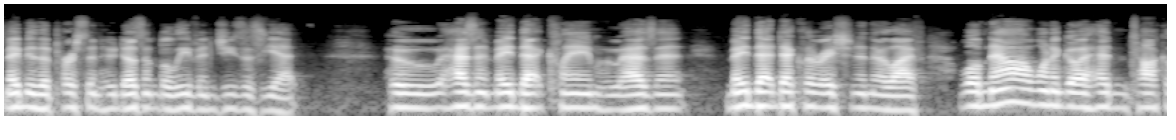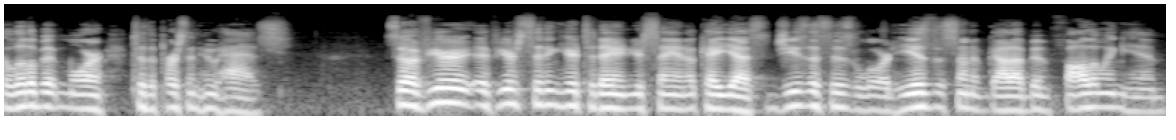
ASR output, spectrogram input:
maybe the person who doesn't believe in Jesus yet, who hasn't made that claim, who hasn't made that declaration in their life. Well, now I want to go ahead and talk a little bit more to the person who has. So if you're if you're sitting here today and you're saying, "Okay, yes, Jesus is Lord. He is the Son of God. I've been following him."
